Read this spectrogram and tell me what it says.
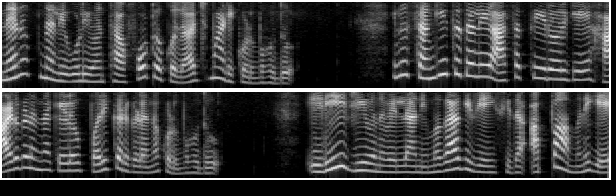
ನೆನಪಿನಲ್ಲಿ ಉಳಿಯುವಂಥ ಫೋಟೋ ಕೊಲಾಜ್ ಮಾಡಿಕೊಡಬಹುದು. ಇನ್ನು ಸಂಗೀತದಲ್ಲಿ ಆಸಕ್ತಿ ಇರೋರಿಗೆ ಹಾಡುಗಳನ್ನು ಕೇಳೋ ಪರಿಕರಗಳನ್ನು ಕೊಡಬಹುದು. ಇಡೀ ಜೀವನವೆಲ್ಲ ನಿಮಗಾಗಿ ವ್ಯಯಿಸಿದ ಅಪ್ಪ ಅಮ್ಮನಿಗೆ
